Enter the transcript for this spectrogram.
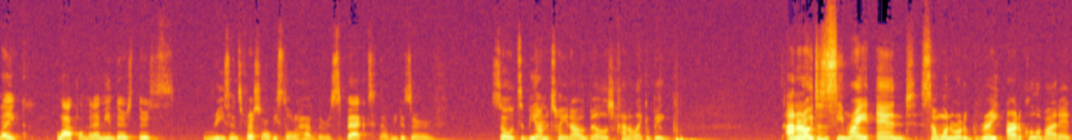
like black women, I mean, there's there's reasons. First of all, we still don't have the respect that we deserve. So to be on a twenty dollar bill is kind of like a big. I don't know. It doesn't seem right. And someone wrote a great article about it,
